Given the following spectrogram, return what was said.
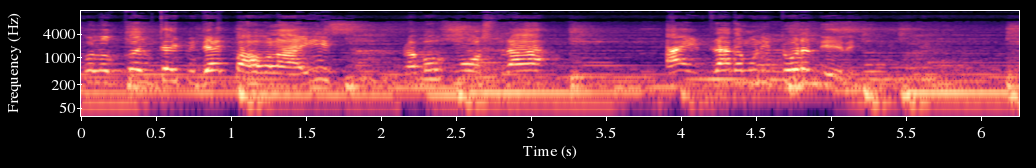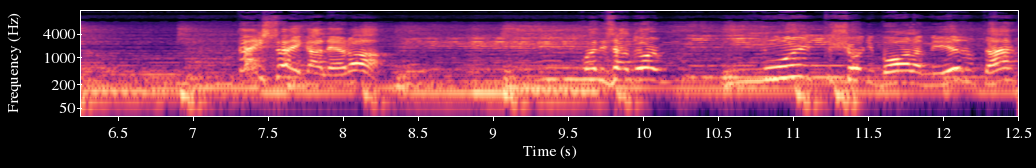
Colocou o tape deck para rolar aí, para mostrar a entrada monitora dele. É isso aí, galera, ó. Equalizador muito show de bola mesmo, tá?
